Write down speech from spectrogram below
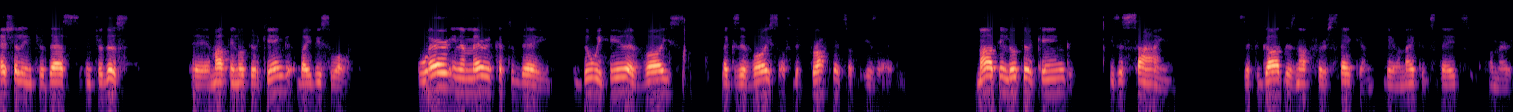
Heschel introduced, introduced uh, Martin Luther King by this word. Where in America today do we hear a voice like the voice of the prophets of Israel? Martin Luther King is a sign that God has not forsaken the United States of America.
